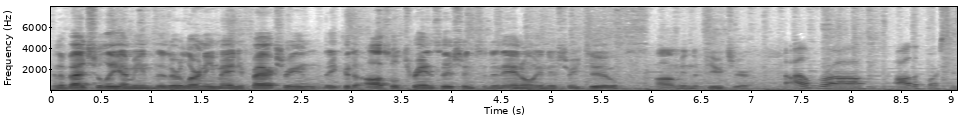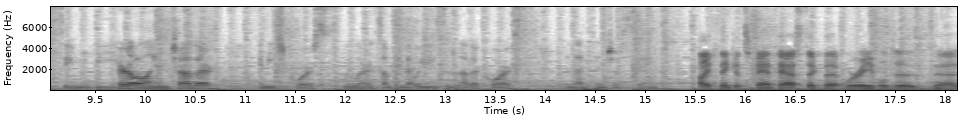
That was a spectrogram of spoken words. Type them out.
And eventually, I mean, they're learning manufacturing. They could also transition to the nano industry too um, in the future. Overall, all the courses seem to be paralleling each other. In each course, we learn something that we use in another course, and that's interesting. I think it's fantastic that we're able to uh,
